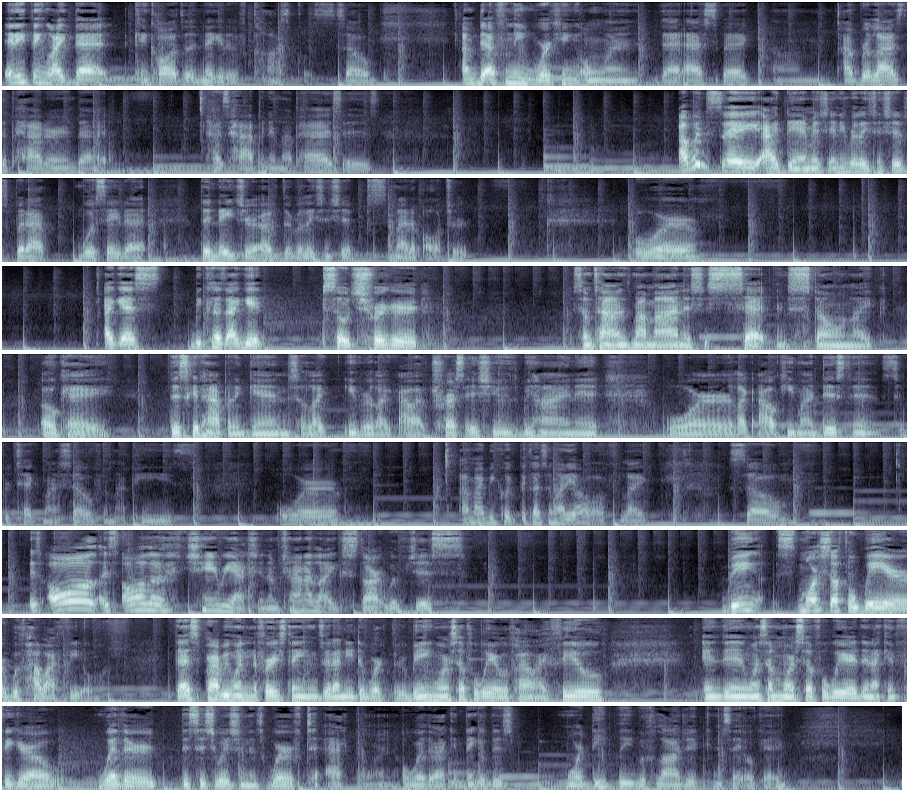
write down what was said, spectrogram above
anything like that can cause a negative consequence. So I'm definitely working on that aspect. Um, I realized the pattern that has happened in my past is I wouldn't say I damaged any relationships, but I will say that the nature of the relationships might have altered. Or I guess because I get so triggered sometimes my mind is just set in stone like okay this could happen again. So like either like I'll have trust issues behind it or like I'll keep my distance to protect myself and my peace or I might be quick to cut somebody off like so it's all it's all a chain reaction. I'm trying to like start with just being more self-aware with how I feel. That's probably one of the first things that I need to work through. Being more self-aware with how I feel. And then once I'm more self-aware, then I can figure out whether this situation is worth to act on or whether I can think of this more deeply with logic and say, okay,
